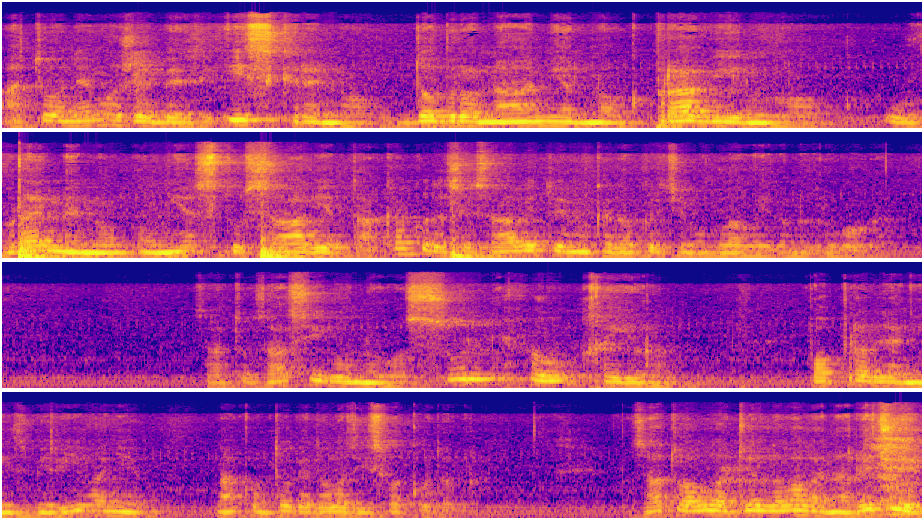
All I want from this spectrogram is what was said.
a to ne može bez iskrenog, dobronamjernog, pravilnog, u vremenu, u mjestu savjeta. Kako da se savjetujemo kada okrećemo glavu jedan od drugoga? Zato zasigurno o sulhu hajrun, popravljanje, izmirivanje, nakon toga dolazi svako dobro. Zato Allah dželjavala naređuje,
